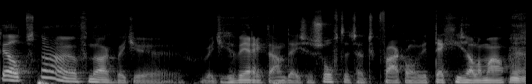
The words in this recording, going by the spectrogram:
vertelt, nou, vandaag een beetje, een beetje gewerkt aan deze software. Het zijn natuurlijk vaak allemaal weer technisch allemaal. Ja. Een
